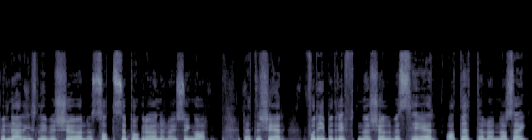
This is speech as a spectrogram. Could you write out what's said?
vil næringslivet sjøl satse på grønne løsninger. Dette skjer fordi bedriftene sjølve ser at dette lønner seg.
